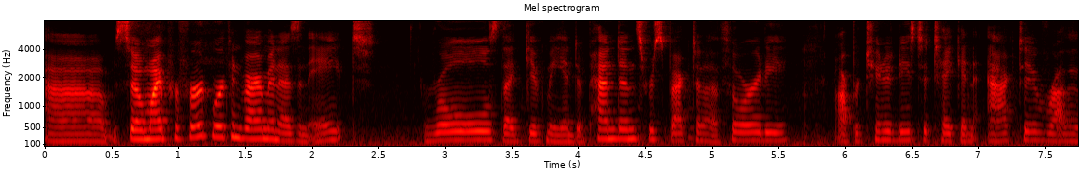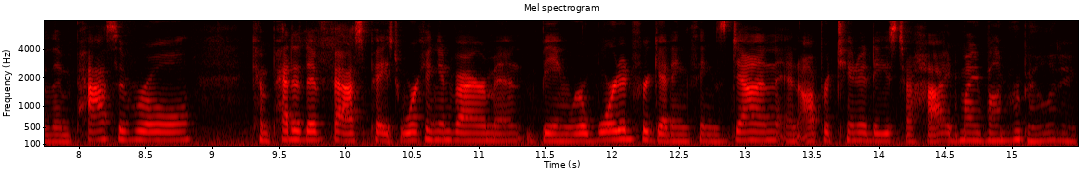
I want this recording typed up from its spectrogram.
Um, so my preferred work environment as an eight, roles that give me independence, respect, and authority, opportunities to take an active rather than passive role, competitive, fast-paced working environment, being rewarded for getting things done, and opportunities to hide my vulnerability.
